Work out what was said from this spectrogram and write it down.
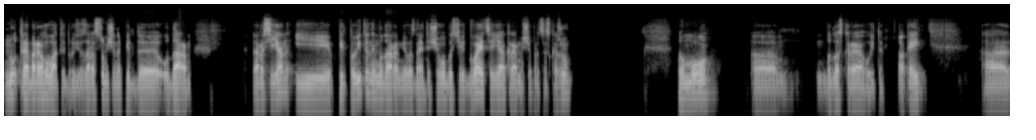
ну треба реагувати, друзі. Зараз Сумщина під е, ударом росіян і під повітряним ударом. І ви знаєте, що в області відбувається. Я окремо ще про це скажу. Тому, будь ласка, реагуйте. Окей. Е,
